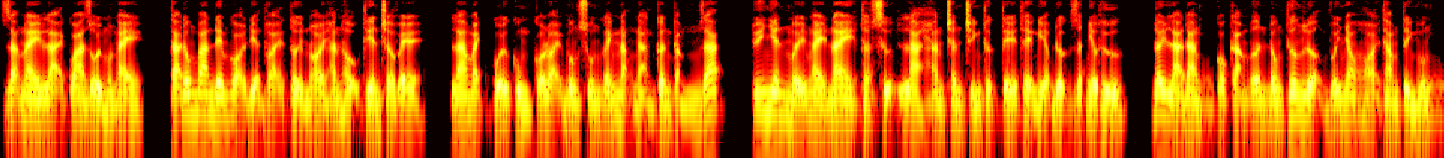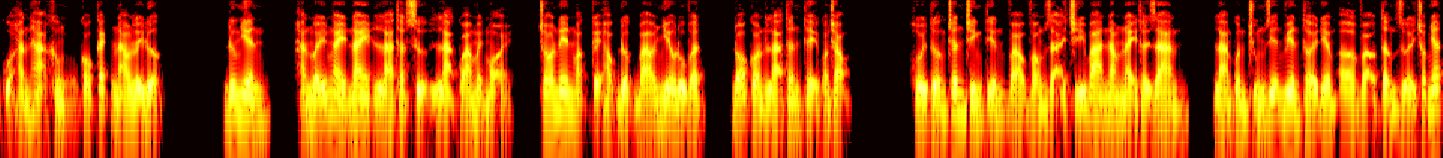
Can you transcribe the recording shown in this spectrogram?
Dạng này lại qua rồi một ngày, tạ đông ban đêm gọi điện thoại tới nói hắn hậu thiên trở về, la mạch cuối cùng có loại buông xuống gánh nặng ngàn cân cảm giác, tuy nhiên mấy ngày nay thật sự là hắn chân chính thực tế thể nghiệm được rất nhiều thứ, đây là đang có cảm ơn đông thương lượng với nhau hỏi thăm tình huống của hắn hạ không có cách nào lấy được. Đương nhiên hắn mấy ngày nay là thật sự là quá mệt mỏi, cho nên mặc kệ học được bao nhiêu đồ vật, đó còn là thân thể quan trọng. Hồi tưởng chân chính tiến vào vòng giải trí ba năm này thời gian, làm quần chúng diễn viên thời điểm ở vào tầng dưới chót nhất,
